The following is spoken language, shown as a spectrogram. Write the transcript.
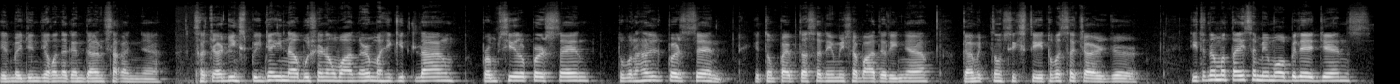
Dahil medyo hindi ako nagandahan sa kanya. Sa charging speed niya, inabo siya ng 1 hour mahigit lang. From 0% to 100%. Itong 5,000 mAh siya battery niya. Gamit itong 68 watts sa charger. Dito naman tayo sa may Mobile Legends.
